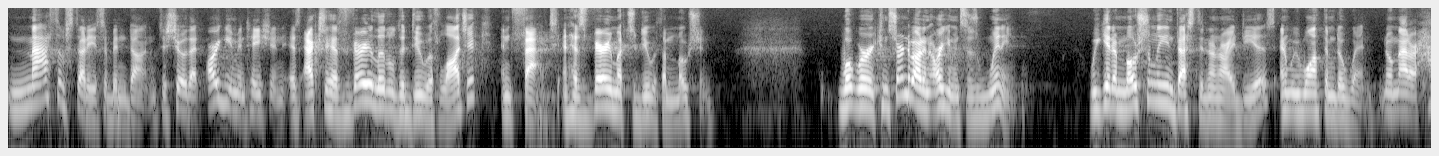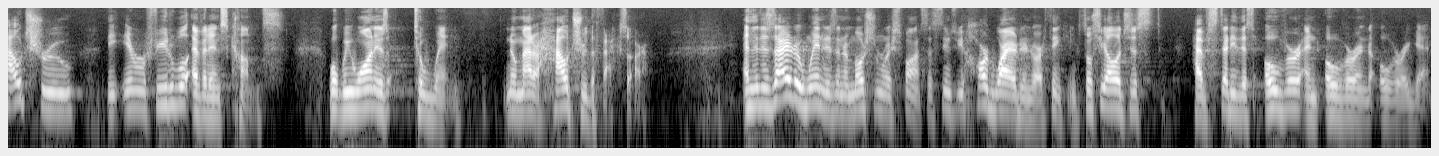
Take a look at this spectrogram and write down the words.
Massive studies have been done to show that argumentation is actually has very little to do with logic and fact and has very much to do with emotion. What we're concerned about in arguments is winning. We get emotionally invested in our ideas and we want them to win, no matter how true the irrefutable evidence comes. What we want is to win, no matter how true the facts are. And the desire to win is an emotional response that seems to be hardwired into our thinking. Sociologists have studied this over and over and over again.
